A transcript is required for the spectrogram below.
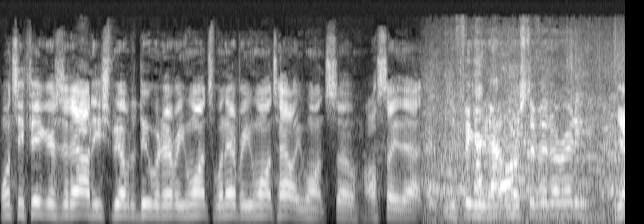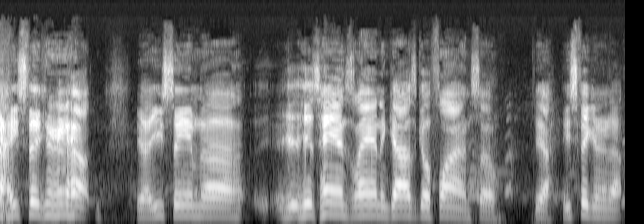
once he figures it out, he should be able to do whatever he wants, whenever he wants, how he wants. So I'll say that. Has he figured out most of it already? Yeah, he's figuring it out. Yeah, you see him, uh, his hands land and guys go flying. So yeah, he's figuring it out.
